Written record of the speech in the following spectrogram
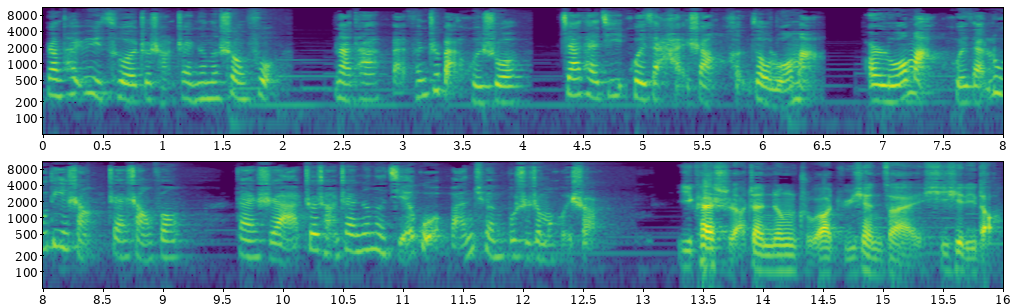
让他预测这场战争的胜负，那他百分之百会说迦太基会在海上狠揍罗马，而罗马会在陆地上占上风。但是啊，这场战争的结果完全不是这么回事儿。一开始啊，战争主要局限在西西里岛，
